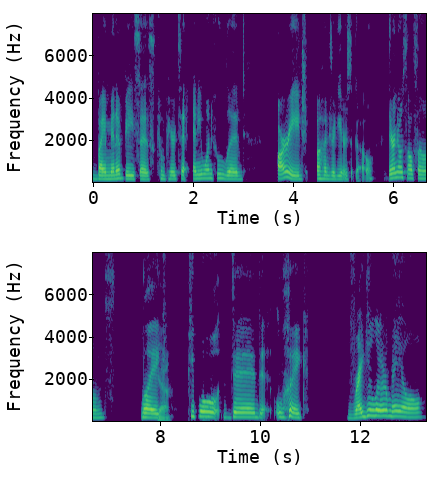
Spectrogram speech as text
by minute basis compared to anyone who lived our age 100 years ago. There are no cell phones. Like, yeah. people did like regular mail.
